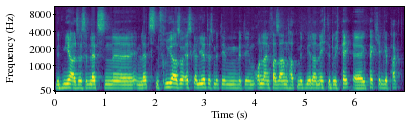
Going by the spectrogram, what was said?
mit mir, als es im letzten, äh, im letzten Frühjahr so eskaliert ist mit dem, mit dem Online-Versand, hat mit mir dann Nächte durch Päck, äh, Päckchen gepackt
